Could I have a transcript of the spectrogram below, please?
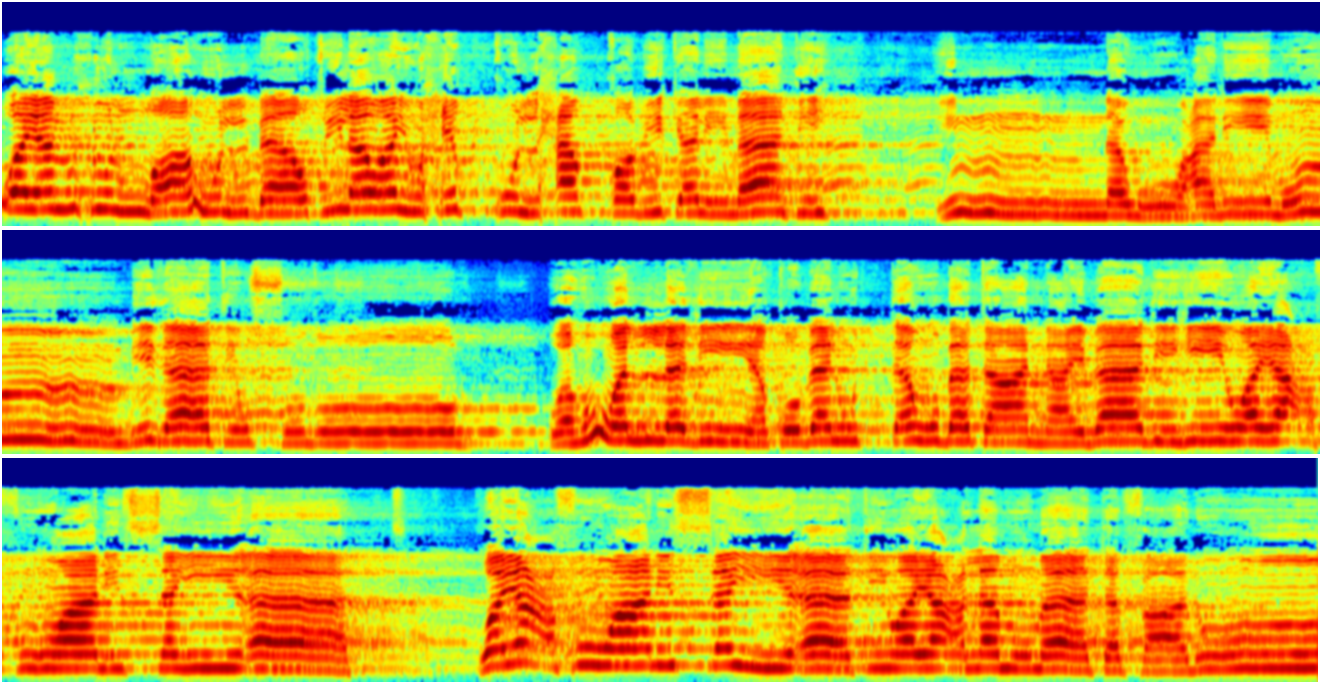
ويمحو الله الباطل ويحق الحق بكلماته. إنه عليم بذات الصدور. وهو الذي يقبل التوبة عن عباده ويعفو عن السيئات. ويعفو عن السيئات ويعلم ما تفعلون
